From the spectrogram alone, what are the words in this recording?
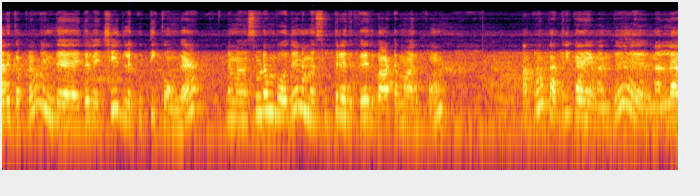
அதுக்கப்புறம் இந்த இதை வச்சு இதில் குத்திக்கோங்க. நம்ம சுடும்போது நம்ம சுற்றுறதுக்கு இது வாட்டமாக இருக்கும். அப்புறம் கத்திரிக்காயை வந்து நல்லா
